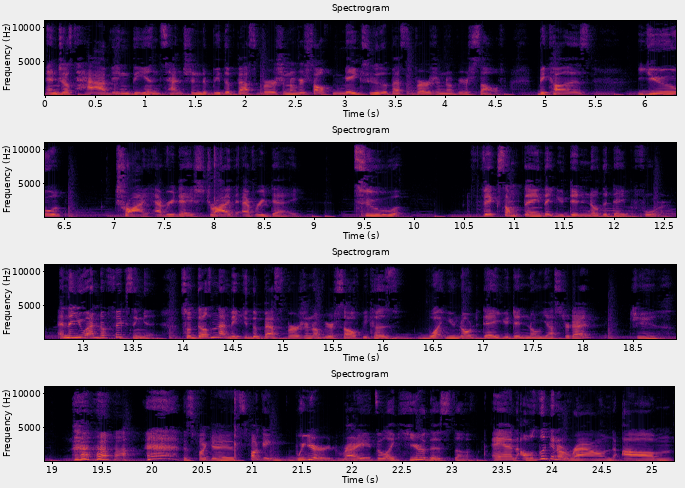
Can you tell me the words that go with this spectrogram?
And just having the intention to be the best version of yourself makes you the best version of yourself because you try every day, strive every day to fix something that you didn't know the day before. And then you end up fixing it. So doesn't that make you the best version of yourself because what you know today you didn't know yesterday? Jeez. it's fucking, it's fucking weird, right? To like hear this stuff. And I was looking around, um,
